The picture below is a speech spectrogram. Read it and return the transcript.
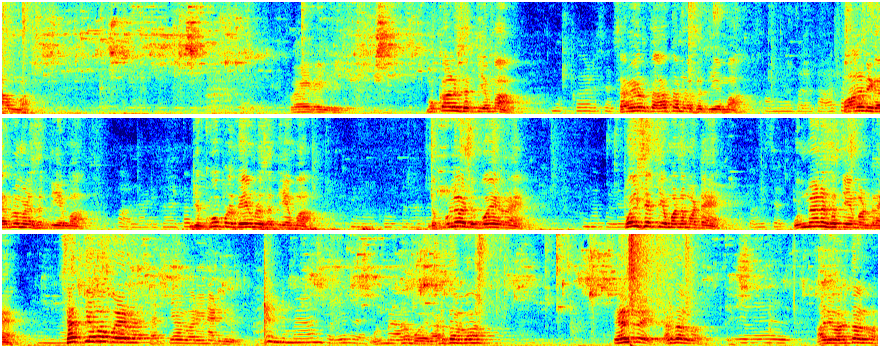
ஆமா. முக்காலு சத்தியம்மா முக்காடு சத்தி சமையல் தாத்தமட சத்தியம்மா அவங்களுக்கு தாத்தா பாலடி கர்ப்பமட சத்தியம்மா இங்க கருப்பம் கூப்பிட தேவமட சத்தியம்மா இந்த புள்ளோட்டு போயிடுறேன். பொய் சத்தியம் பண்ண மாட்டேன். உண்மையான சத்தியம் பண்றேன். சத்தியமா போயிடுறேன். சத்தியம் உண்மையான போயிடுறேன். அடுத்த ஆள் வா. அடுத்த ஆள் வா. அடி அடுத்த ஆள் வா.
